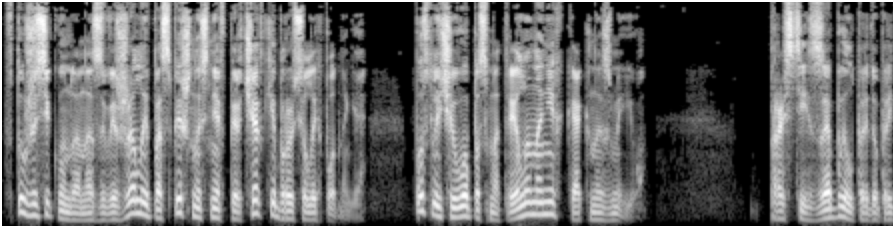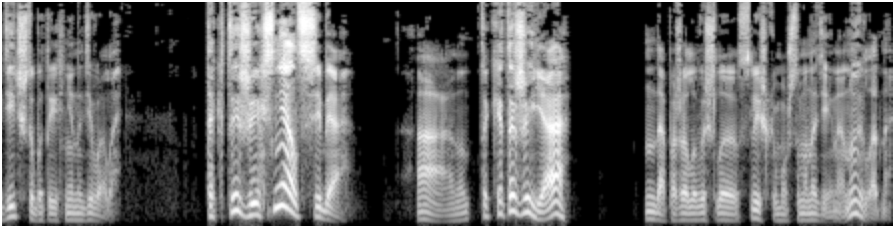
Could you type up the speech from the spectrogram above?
В ту же секунду она завизжала и, поспешно сняв перчатки, бросила их под ноги, после чего посмотрела на них, как на змею. «Прости, забыл предупредить, чтобы ты их не надевала». «Так ты же их снял с себя!» «А, ну так это же я!» Да, пожалуй, вышло слишком уж самонадеянно. Ну и ладно.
